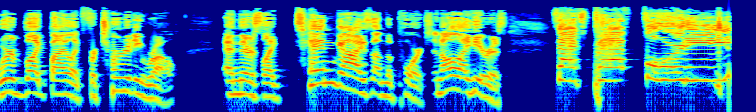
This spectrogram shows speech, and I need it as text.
we're like by like fraternity row and there's like 10 guys on the porch and all I hear is, that's Pat Forde. Yo,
